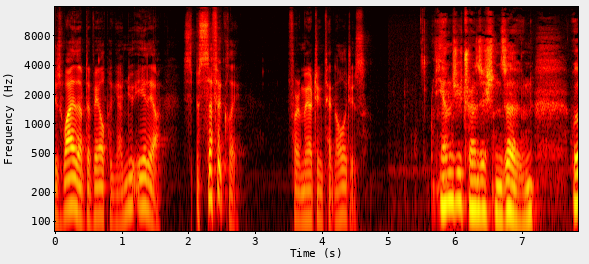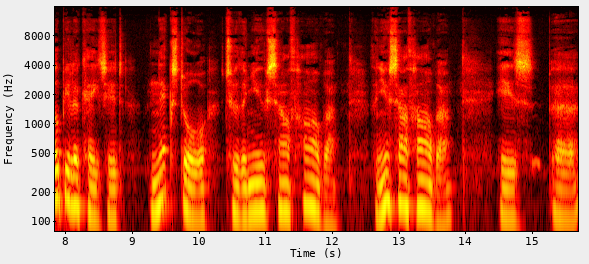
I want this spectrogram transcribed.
is why they're developing a new area specifically for emerging technologies. The Energy Transition Zone will be located next door to the new South Harbour. The new South Harbour is, uh,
